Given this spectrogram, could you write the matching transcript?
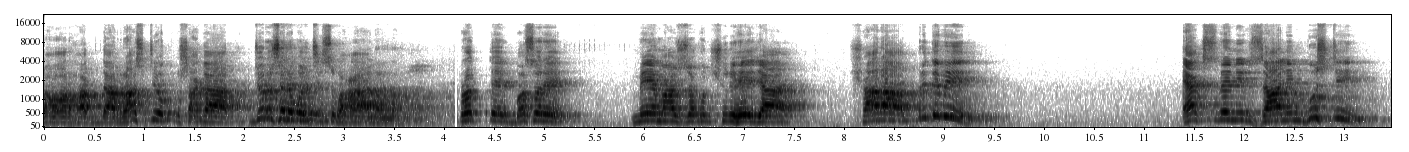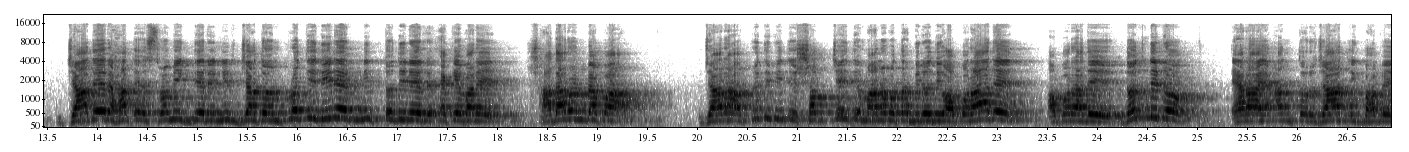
পাওয়ার হকদার রাষ্ট্রীয় কোষাগার। জোরে সরে বলছে সুহান প্রত্যেক বছরে মে মাস যখন শুরু হয়ে যায়, সারা পৃথিবীর এক শ্রেণির জালিম গোষ্ঠী যাদের হাতে শ্রমিকদের নির্যাতন প্রতিদিনের নিত্যদিনের একেবারে সাধারণ ব্যাপার, যারা পৃথিবীতে সবচেয়ে মানবতা বিরোধী অপরাধে অপরাধে দণ্ডিত, এরাই আন্তর্জাতিকভাবে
